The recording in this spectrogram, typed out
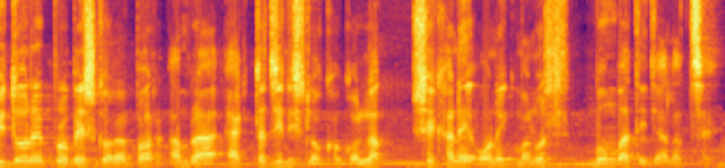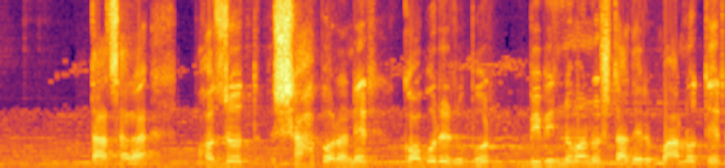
ভিতরে প্রবেশ করার পর আমরা একটা জিনিস লক্ষ্য করলাম, সেখানে অনেক মানুষ মোমবাতি জ্বালাচ্ছে। তাছাড়া হজরত শাহপরানের কবরের উপর বিভিন্ন মানুষ তাদের মানতের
